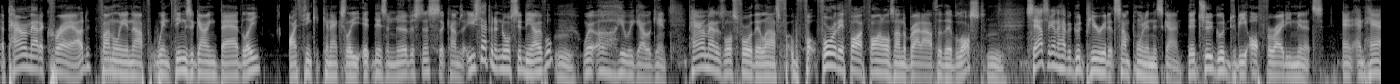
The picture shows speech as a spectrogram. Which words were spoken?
a Parramatta crowd, funnily enough, when things are going badly, I think it can actually. It, there's a nervousness that comes. It used to happen at North Sydney Oval, mm. where oh, here we go again. Parramatta's lost four of their last f- four of their five finals under Brad Arthur. They've lost. Mm. Souths are going to have a good period at some point in this game. They're too good to be off for 80 minutes. And and how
